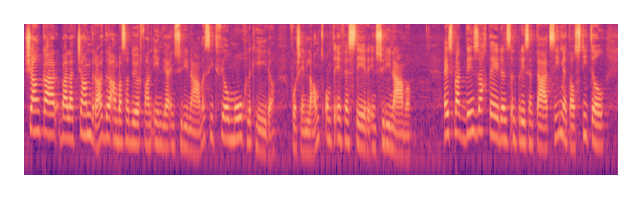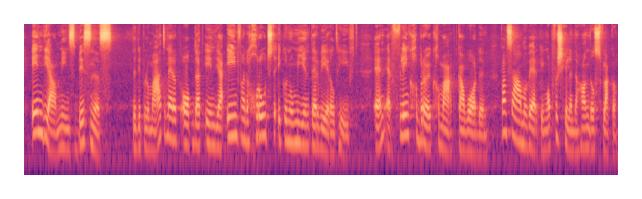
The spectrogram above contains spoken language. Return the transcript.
Shankar Balachandra, de ambassadeur van India in Suriname, ziet veel mogelijkheden voor zijn land om te investeren in Suriname. Hij sprak dinsdag tijdens een presentatie met als titel India means business. De diplomaat merkt op dat India een van de grootste economieën ter wereld heeft en er flink gebruik gemaakt kan worden van samenwerking op verschillende handelsvlakken.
